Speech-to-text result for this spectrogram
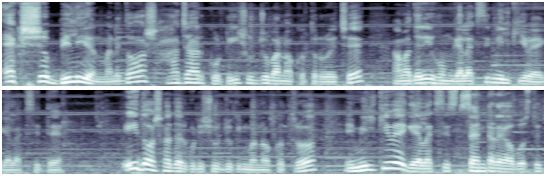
একশো বিলিয়ন মানে দশ হাজার কোটি সূর্য বা নক্ষত্র রয়েছে আমাদের এই হোম গ্যালাক্সি মিল্কি ওয়ে গ্যালাক্সিতে। এই দশ হাজার কোটি সূর্য কিংবা নক্ষত্র এই মিল্কি ওয়ে গ্যালাক্সির সেন্টারে অবস্থিত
